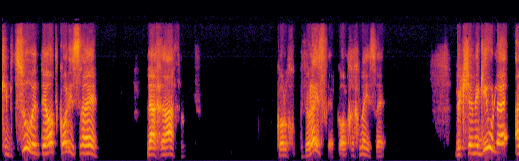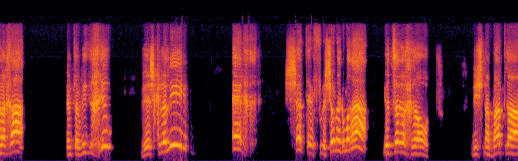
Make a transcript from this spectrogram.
קיבצו את דעות כל ישראל להכרעה אחת. כל גדולי ישראל, כל חכמי ישראל, וכשהם הגיעו להלכה, הם תמיד הכריעו, ויש כללים איך שטף, לשון הגמרא, יוצר הכרעות. לישנא בתרא,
